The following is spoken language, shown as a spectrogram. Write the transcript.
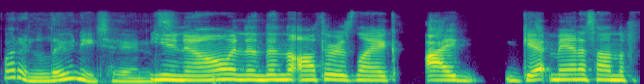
What a Looney Tunes. you know? And then, then the author is like, I get Mannis on the,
